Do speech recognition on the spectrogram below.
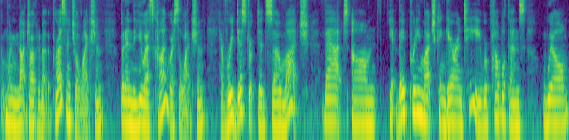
When we're not talking about the presidential election, but in the U.S. Congress election, have redistricted so much that um, they pretty much can guarantee Republicans will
